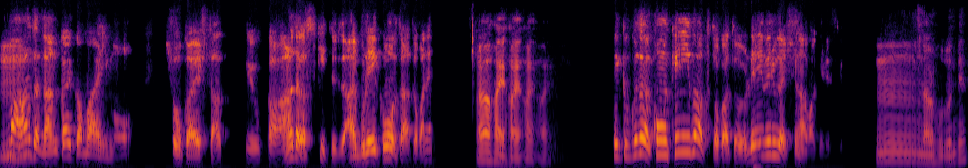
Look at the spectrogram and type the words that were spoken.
う。まああなた何回か前にも紹介したっていうか、あなたが好きって言ってた、あブレイクウォーターとかね。ああ、はいはいはいはい。結局、だからこのケニー・バークとかとレーベルが一緒なわけですよ。うーん、なるほどね。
